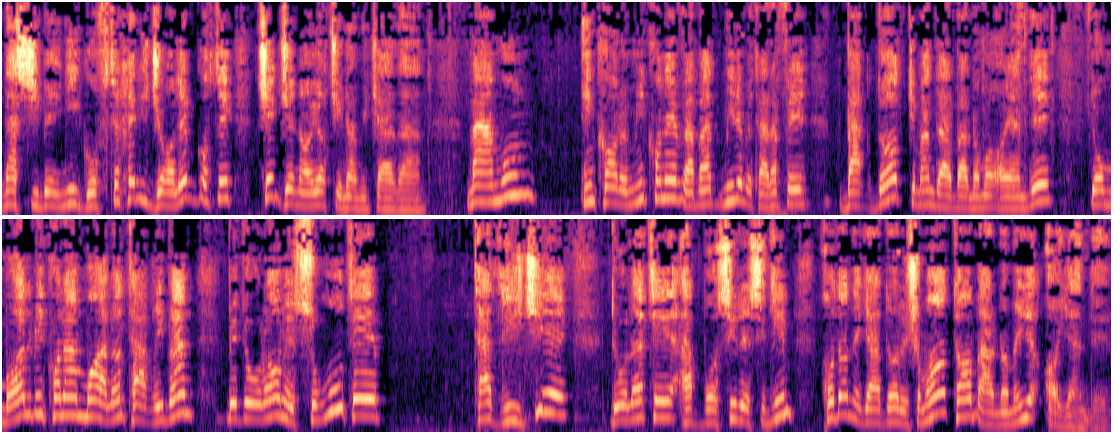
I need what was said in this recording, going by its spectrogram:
نصیبینی گفته خیلی جالب گفته چه جنایات اینا می‌کردن. معمون این کار رو می‌کنه و بعد میره به طرف بغداد که من در برنامه آینده دنبال می‌کنم. ما الان تقریبا به دوران سقوط تدریجی دولت عباسی رسیدیم. خدا نگهدار شما تا برنامه آینده.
